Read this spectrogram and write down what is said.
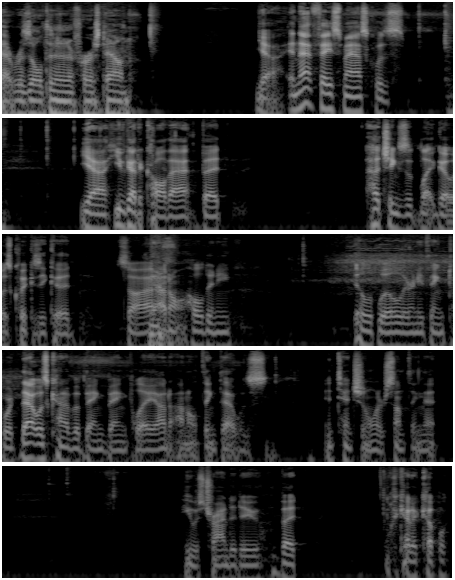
that resulted in a first down. Yeah, and that face mask was, yeah, you've got to call that. But Hutchings let go as quick as he could, so I, Yeah. I don't hold any ill will or anything toward. That was kind of a bang bang play. I, don't- I don't think that was intentional or something that he was trying to do. But we got a couple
